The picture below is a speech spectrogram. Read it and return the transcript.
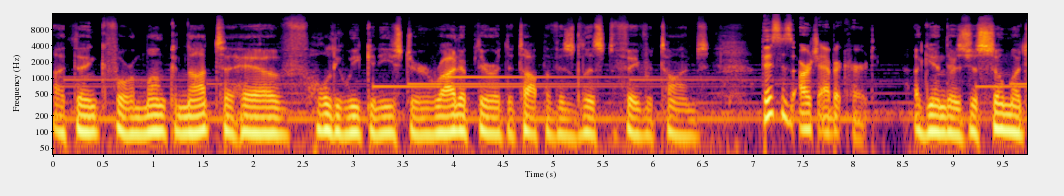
I think, for a monk not to have Holy Week and Easter right up there at the top of his list of favorite times. This is Archabbot Kurt. Again, there's just so much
